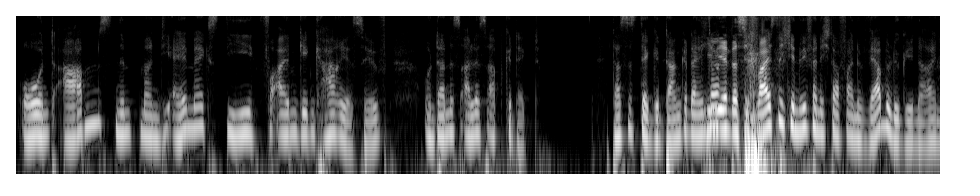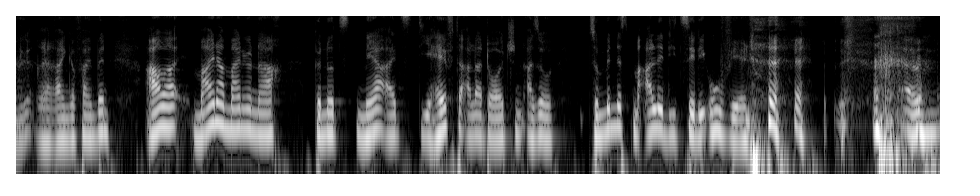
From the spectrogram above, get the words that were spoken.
Und abends nimmt man die Elmex, die vor allem gegen Karies hilft. Und dann ist alles abgedeckt. Das ist der Gedanke dahinter. Kilian, das- ich weiß nicht, inwiefern ich da auf eine Werbelüge hinein, reingefallen bin, aber meiner Meinung nach benutzt mehr als die Hälfte aller Deutschen, also zumindest mal alle, die CDU wählen, ähm,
